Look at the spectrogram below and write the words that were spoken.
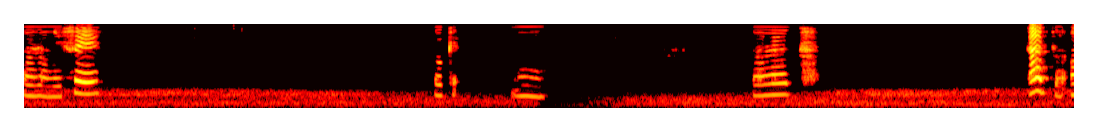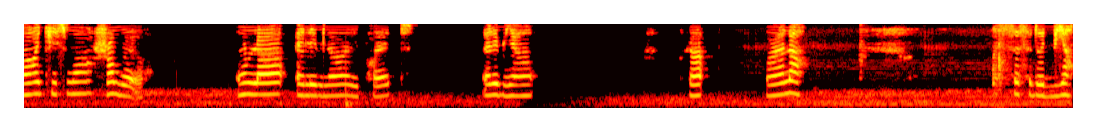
J'en ai fait. Ok. Hmm. Hop. Hop, enrichissement chambre. On l'a, elle est là, elle est prête. Elle est bien. Là. Voilà. Ça, ça doit être bien.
